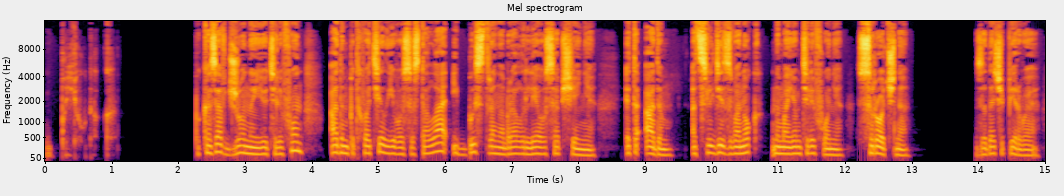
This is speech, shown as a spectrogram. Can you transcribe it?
Ублюдок. Показав Джону ее телефон, Адам подхватил его со стола и быстро набрал Лео сообщение. «Это Адам. Отследи звонок на моем телефоне. Срочно. Задача первая —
